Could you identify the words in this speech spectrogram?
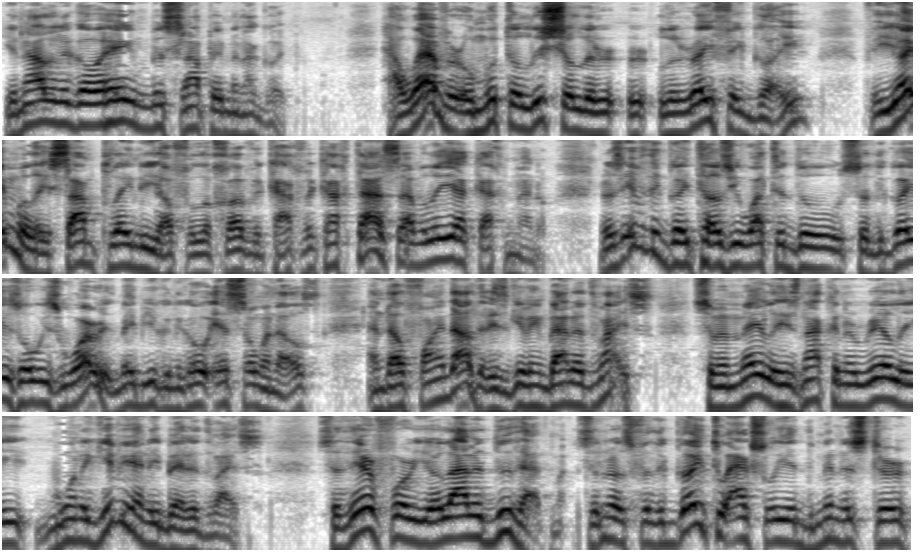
you're not allowed to go hey misrap him in a goy. However, umuta lisha l'reife goy, some plainly Whereas if the goy tells you what to do, so the goy is always worried. Maybe you're going to go ask someone else, and they'll find out that he's giving bad advice. So in Mele, he's not going to really want to give you any bad advice. So therefore, you're allowed to do that. So notice for the guy to actually administer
